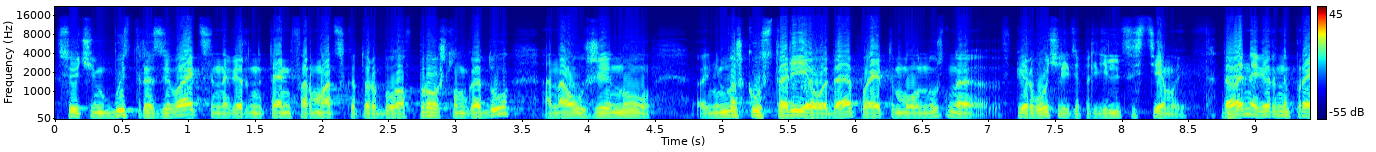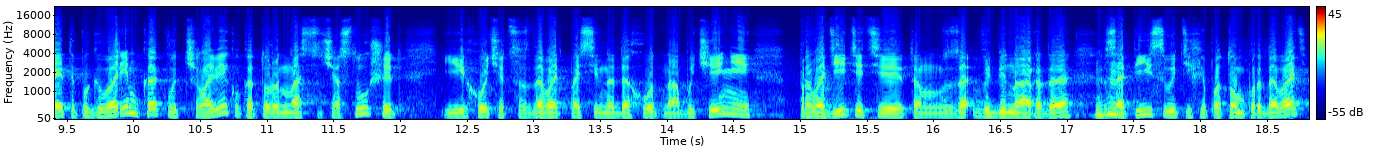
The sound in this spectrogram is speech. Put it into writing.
все очень быстро развивается, наверное, та информация, которая была в прошлом году, она уже, ну, немножко устарела, да, поэтому нужно в первую очередь определиться с темой. Давай, наверное, про это поговорим, как вот человеку, который нас сейчас слушает и хочет создавать пассивный доход на обучении, проводить эти там вебинары, да, угу. записывать их и потом продавать,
